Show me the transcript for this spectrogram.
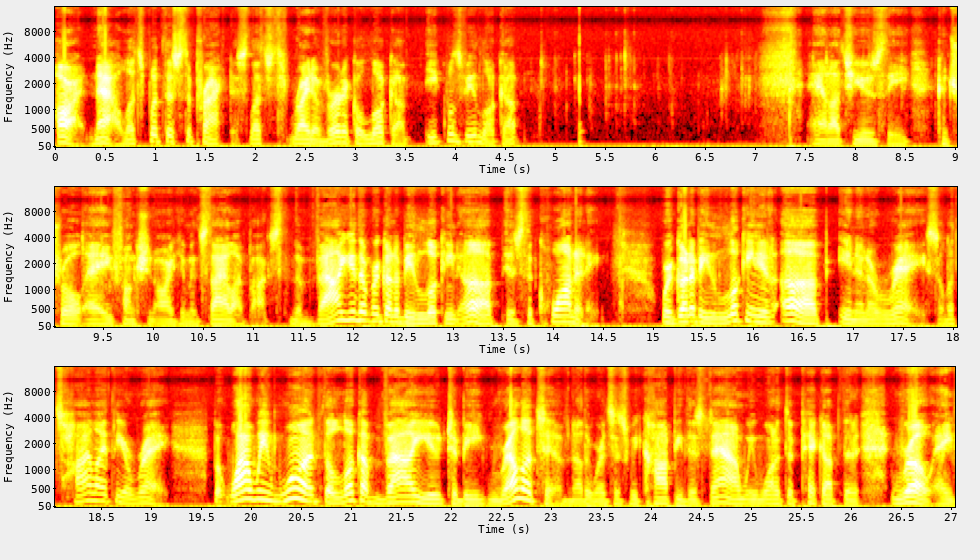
All right, now let's put this to practice. Let's write a vertical lookup equals VLOOKUP. And let's use the Control A function arguments dialog box. The value that we're going to be looking up is the quantity. We're going to be looking it up in an array. So let's highlight the array. But while we want the lookup value to be relative, in other words, as we copy this down, we want it to pick up the row A5,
